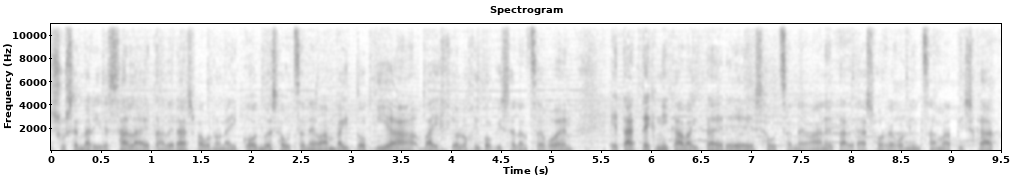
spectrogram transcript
zuzendari bezala, eta beraz, ba, bueno, nahiko ondo ezagutzen eban bai tokia, bai geologikoki zelan zegoen, eta teknika baita ere ezagutzen eban, eta beraz, horrego nintzen, ba, pizkat,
